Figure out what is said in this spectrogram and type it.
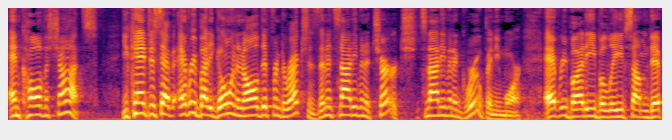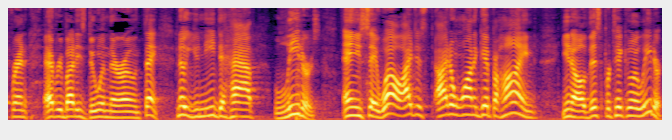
and call the shots. You can't just have everybody going in all different directions. Then it's not even a church. It's not even a group anymore. Everybody believes something different. Everybody's doing their own thing. No, you need to have leaders. And you say, well, I just, I don't want to get behind, you know, this particular leader.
